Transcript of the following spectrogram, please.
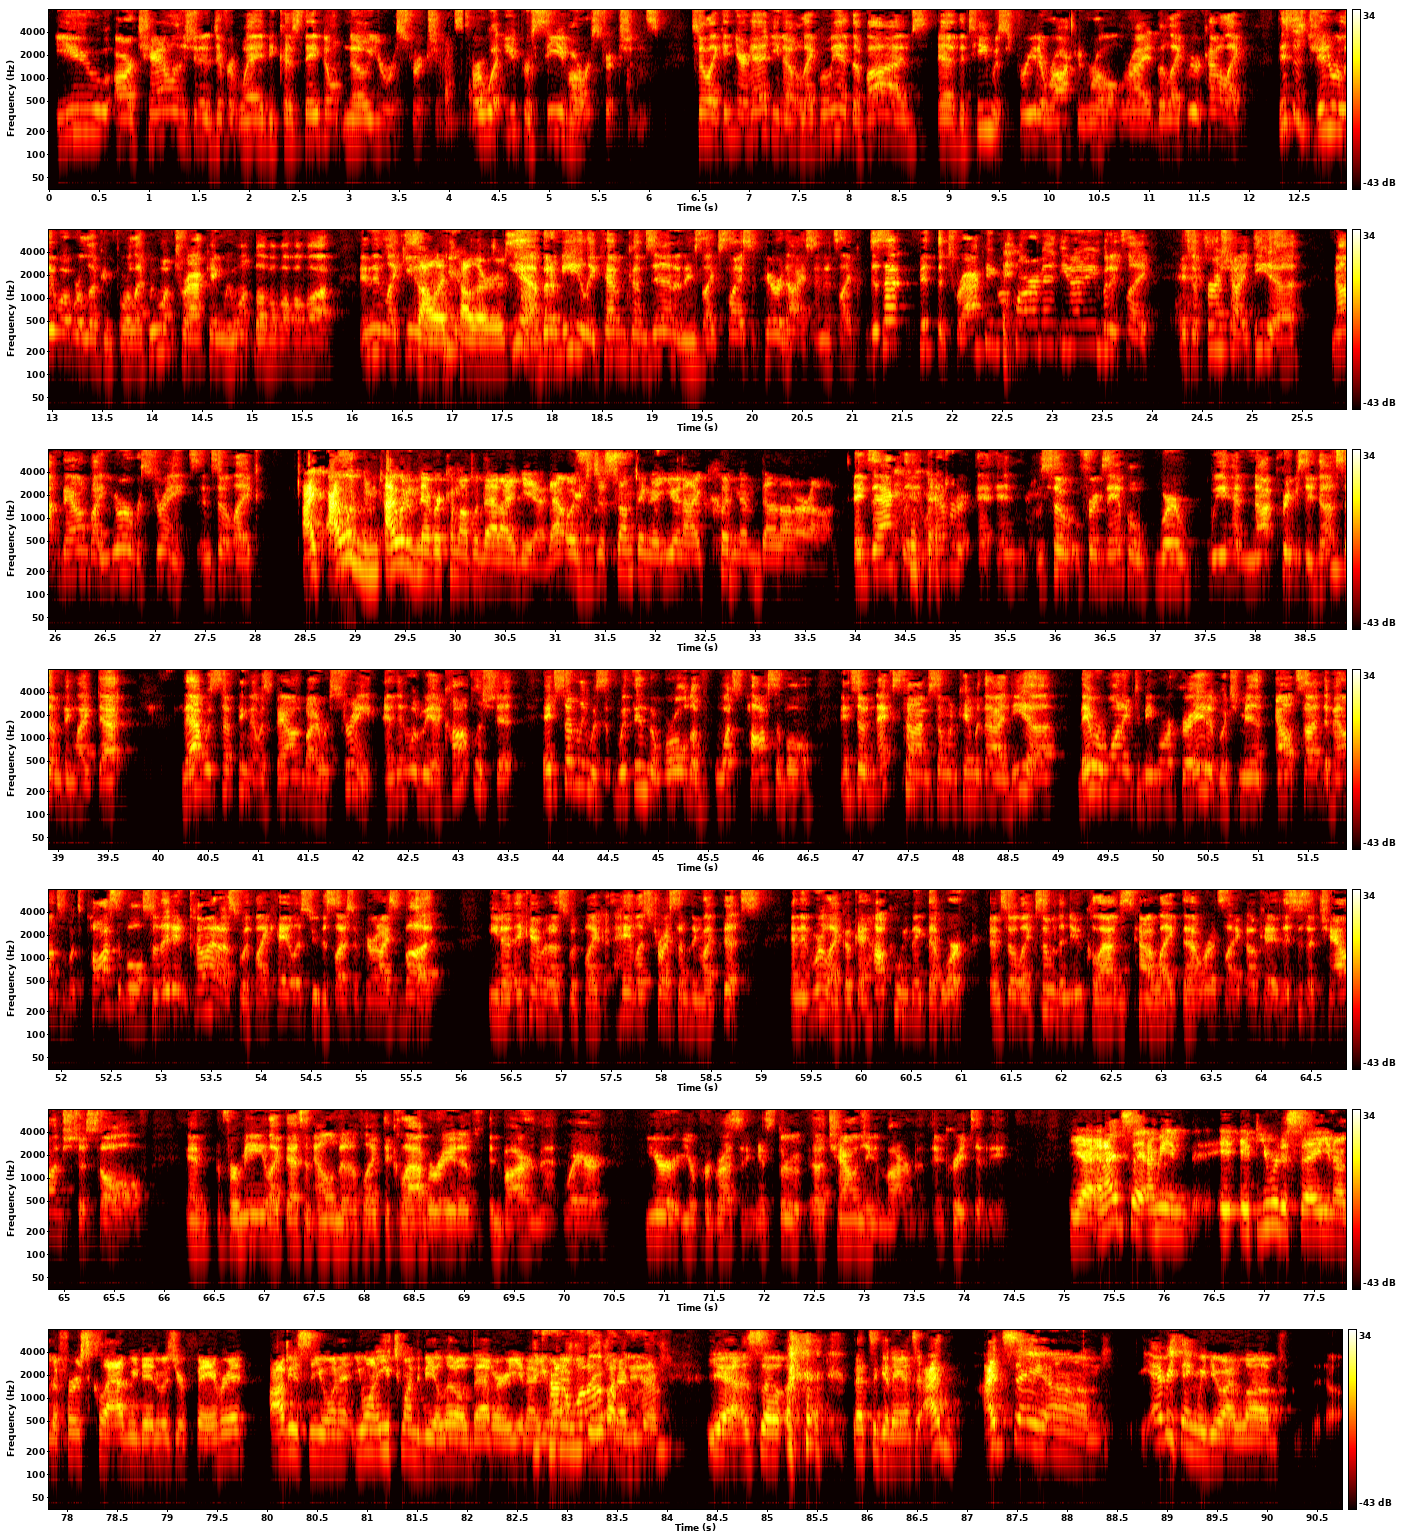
you are challenged in a different way because they don't know your restrictions or what you perceive are restrictions. So like in your head, you know, like when we had the vibes, uh, the team was free to rock and roll, right? But like we were kind of like this is generally what we're looking for. Like we want tracking, we want blah blah blah blah blah. And then like you know, solid colors. Yeah, but immediately Kevin comes in and he's like slice of paradise, and it's like, does that fit the tracking requirement? You know what I mean? But it's like it's a fresh idea, not bound by your restraints. And so like I, I would I would have never come up with that idea. That was just something that you and I couldn't have done on our own. Exactly. Whenever and so for example, where we had not previously done something like that, that was something that was bound by restraint. And then when we accomplished it, it suddenly was within the world of what's possible. And so next time someone came with an idea, they were wanting to be more creative, which meant outside the bounds of what's possible. So they didn't come at us with like, "Hey, let's do the slice of paradise," but you know, they came at us with like, "Hey, let's try something like this." And then we're like, "Okay, how can we make that work?" And so like some of the new collabs is kind of like that, where it's like, "Okay, this is a challenge to solve." And for me, like that's an element of like the collaborative environment where you're you're progressing. It's through a challenging environment and creativity. Yeah, and I'd say, I mean, if you were to say, you know, the first collab we did was your favorite, obviously you want to you want each one to be a little better. You know, you, you want to improve on everything. Man. Yeah, so that's a good answer. I'd I'd say um, everything we do, I love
